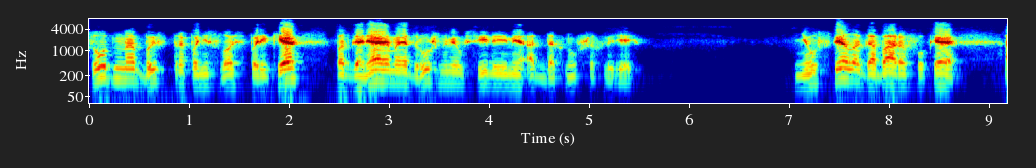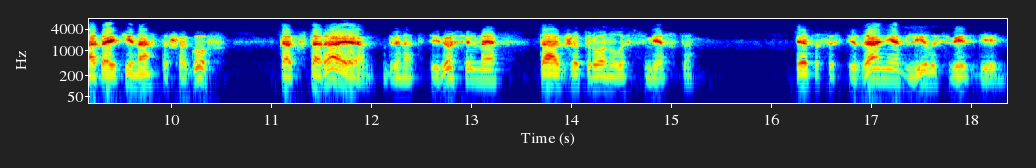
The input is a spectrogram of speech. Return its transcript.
Судно быстро понеслось по реке, подгоняемое дружными усилиями отдохнувших людей. Не успела Габара Фуке отойти на сто шагов, как вторая, двенадцативесельная, также тронулась с места. Это состязание длилось весь день.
